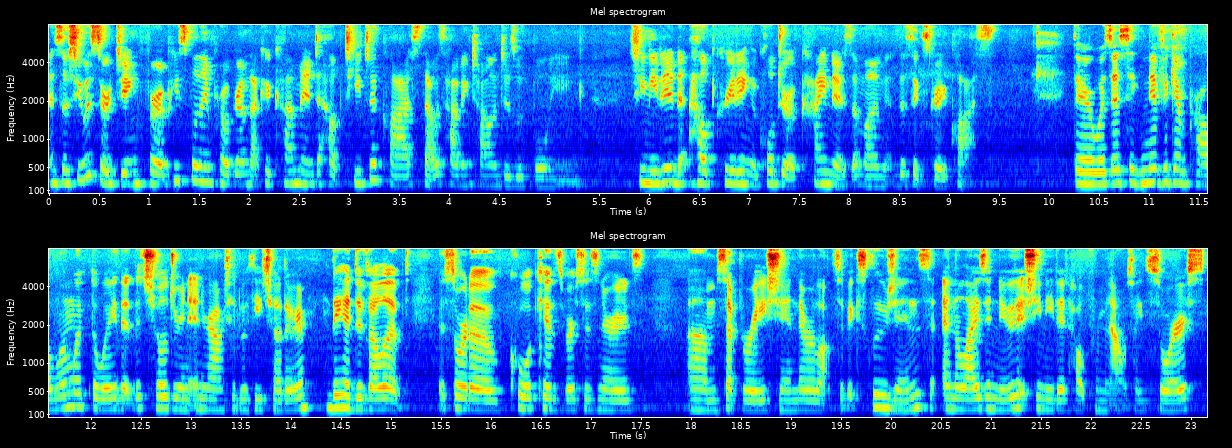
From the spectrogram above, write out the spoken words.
And so she was searching for a peace building program that could come in to help teach a class that was having challenges with bullying. She needed help creating a culture of kindness among the sixth grade class. There was a significant problem with the way that the children interacted with each other. They had developed a sort of cool kids versus nerds um, separation. There were lots of exclusions, and Eliza knew that she needed help from an outside source.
